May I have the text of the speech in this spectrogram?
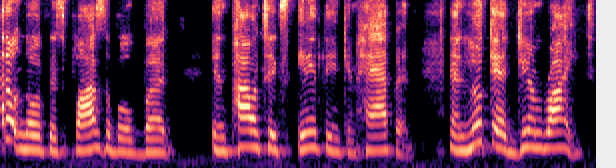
I don't know if it's plausible, but in politics, anything can happen. And look at Jim Wright.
